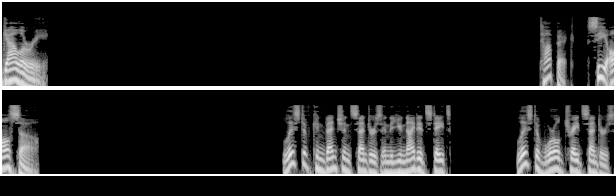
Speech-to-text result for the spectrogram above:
Gallery See also. List of convention centers in the United States. List of World Trade Centers.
